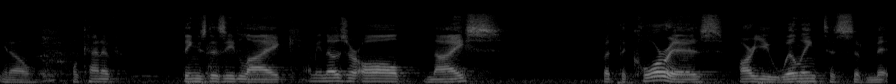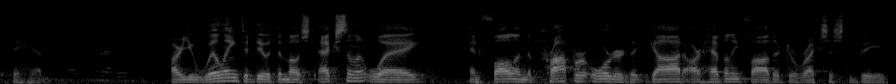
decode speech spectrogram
you know, what kind of things does he like? I mean, those are all nice. But the core is are you willing to submit to him? Right. Are you willing to do it the most excellent way and fall in the proper order that God, our Heavenly Father, directs us to be?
